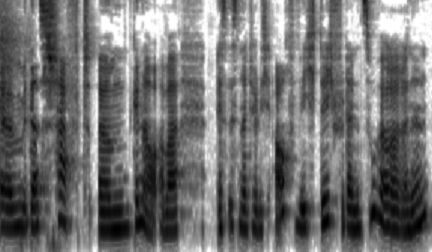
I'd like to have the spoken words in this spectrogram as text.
ähm, das schafft. Ähm, genau, aber es ist natürlich auch wichtig für deine Zuhörerinnen,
